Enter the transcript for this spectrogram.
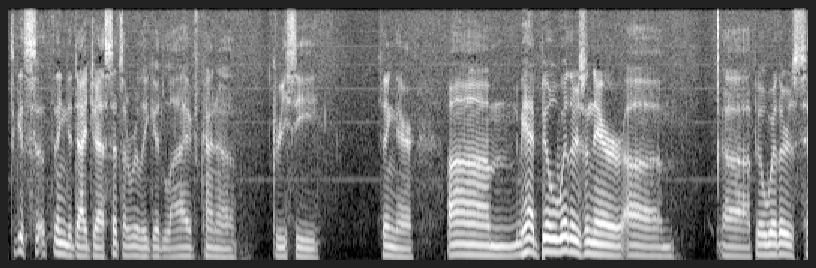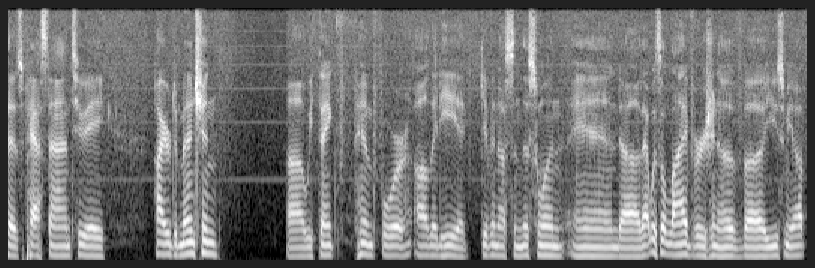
It's a good thing to digest. That's a really good live kind of greasy thing there. Um, we had Bill Withers in there. Um, uh, Bill Withers has passed on to a higher dimension. Uh, we thank him for all that he had given us in this one, and uh, that was a live version of uh, "Use Me Up."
